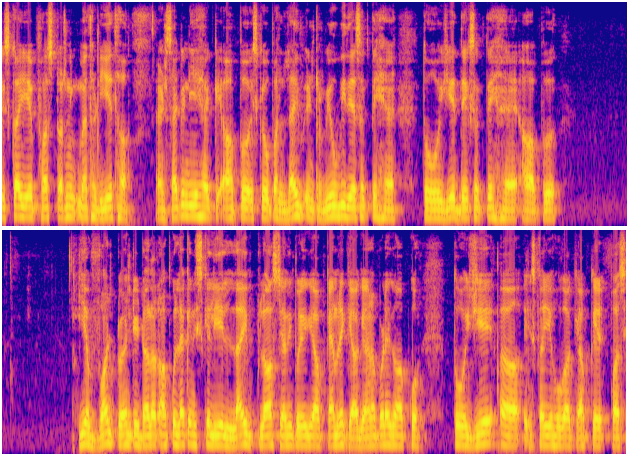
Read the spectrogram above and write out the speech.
इसका ये फ़र्स्ट अर्निंग मेथड ये था। एंड सेकंड ये है कि आप इसके ऊपर लाइव इंटरव्यू भी दे सकते हैं। तो ये देख सकते हैं आप, ये वन ट्वेंटी डॉलर आपको, लेकिन इसके लिए लाइव क्लास जानी पड़ेगी। आप कैमरे के आगे आना पड़ेगा आपको। तो ये आ, इसका ये होगा कि आपके पास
